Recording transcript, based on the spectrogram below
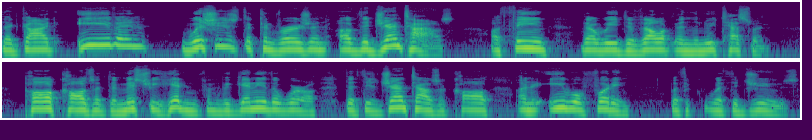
that God even wishes the conversion of the Gentiles, a theme that we develop in the New Testament. Paul calls it the mystery hidden from the beginning of the world, that the Gentiles are called on an evil footing with, with the Jews.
